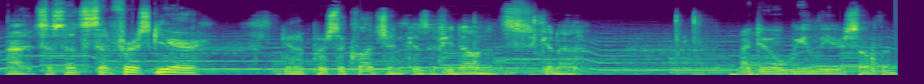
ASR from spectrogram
All right, so since it's in first gear, you gotta push the clutch in because if you don't, it's gonna I do a wheelie or something.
